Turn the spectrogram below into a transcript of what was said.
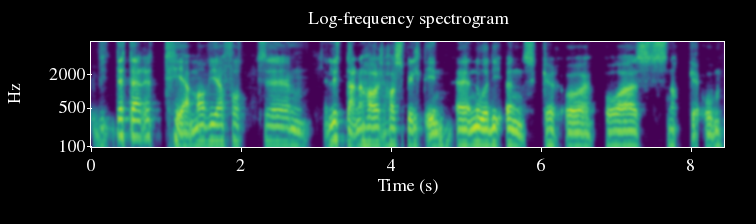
vi, Dette er et tema vi har fått um, Lytterne har, har, spilt inn uh, noe de ønsker å, å snakke om.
